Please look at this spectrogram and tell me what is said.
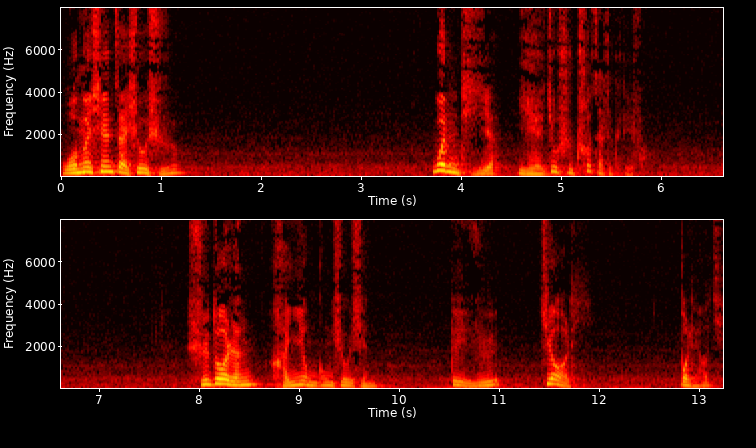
我们现在修学，问题，也就是出在这个地方。许多人很用功修行，对于教理不了解，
